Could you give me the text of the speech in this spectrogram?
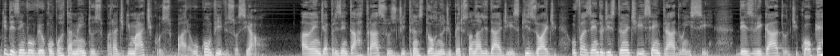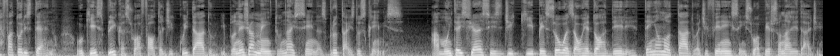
que desenvolveu comportamentos paradigmáticos para o convívio social. Além de apresentar traços de transtorno de personalidade esquizoide, o fazendo distante e centrado em si, desligado de qualquer fator externo, o que explica sua falta de cuidado e planejamento nas cenas brutais dos crimes. Há muitas chances de que pessoas ao redor dele tenham notado a diferença em sua personalidade,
